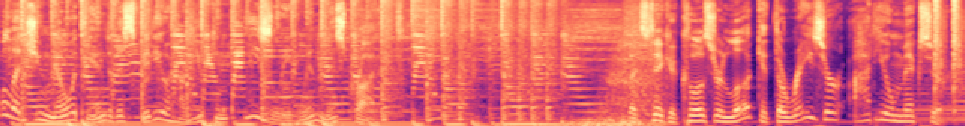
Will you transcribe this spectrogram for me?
We'll let you know at the end of this video how you can easily win this product. Let's take a closer look at the Razer Audio Mixer.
